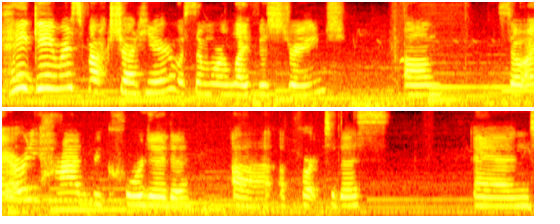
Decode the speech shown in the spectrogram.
Hey gamers, Foxtrot here with some more Life is Strange. Um, so I already had recorded uh, a part to this, and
